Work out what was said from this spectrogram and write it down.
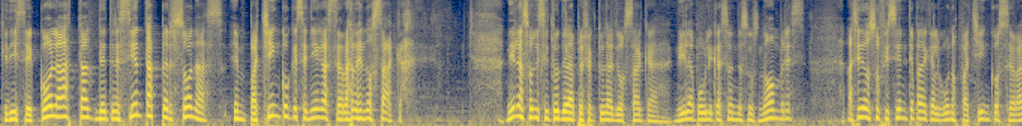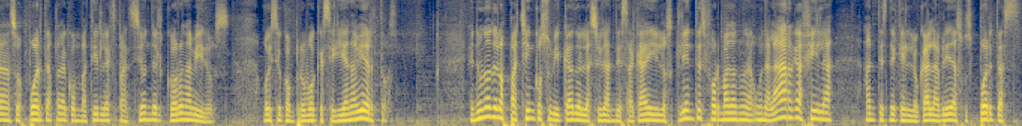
que dice cola hasta de 300 personas en Pachinko que se niega a cerrar en Osaka. Ni la solicitud de la prefectura de Osaka, ni la publicación de sus nombres ha sido suficiente para que algunos pachincos cerraran sus puertas para combatir la expansión del coronavirus. Hoy se comprobó que seguían abiertos. En uno de los pachincos ubicados en la ciudad de Sakai, los clientes formaron una, larga fila antes de que el local abriera sus puertas.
